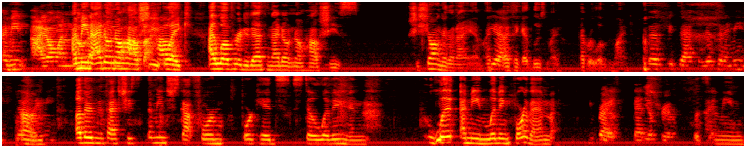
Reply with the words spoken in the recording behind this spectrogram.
I mean, I don't want. I mean, I don't know how but she like. I love her to death, and I don't know how she's. She's stronger than I am. I, I think I'd lose my ever loved mind. That's exactly. That's what I mean. That's Um, what I mean. Other than the fact she's, I mean, she's got four four kids still living and lit. I mean, living for them. Right. That's Yep. true. What's, I mean,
